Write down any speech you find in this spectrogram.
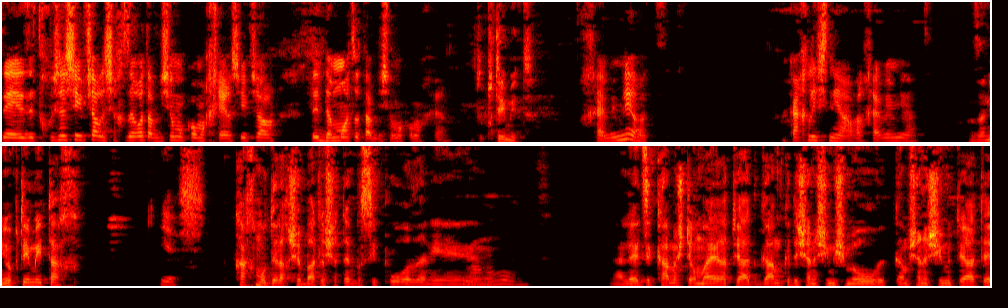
זה, זה תחושה שאי אפשר לשחזר אותה בשום מקום אחר, שאי אפשר לדמות אותה בשום מקום אחר. את אופטימית חייבים להיות. לקח לי שנייה, אבל חייבים להיות. אז אני אופטימי איתך יש. כך מודה לך שבאת לשתף בסיפור הזה אני ברור. נעלה את זה כמה שיותר מהר את יודעת גם כדי שאנשים ישמעו וגם שאנשים את יודעת אה,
